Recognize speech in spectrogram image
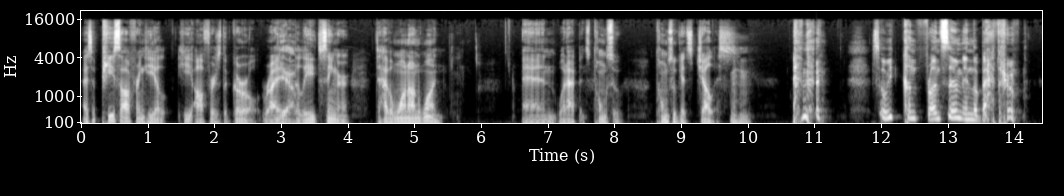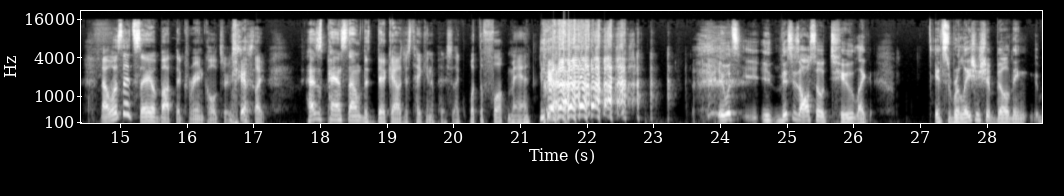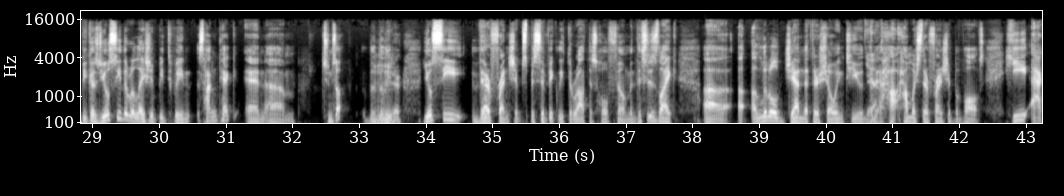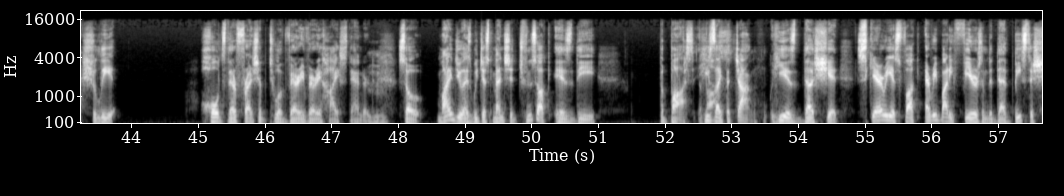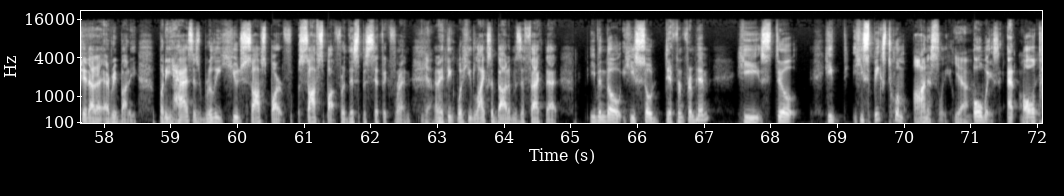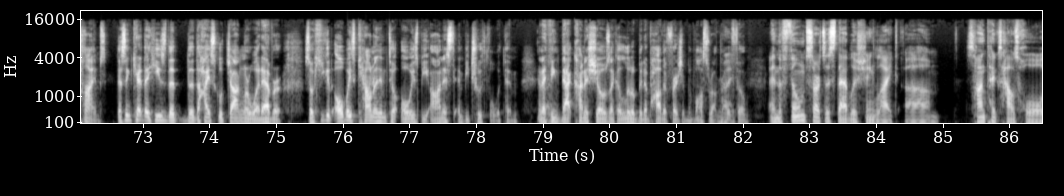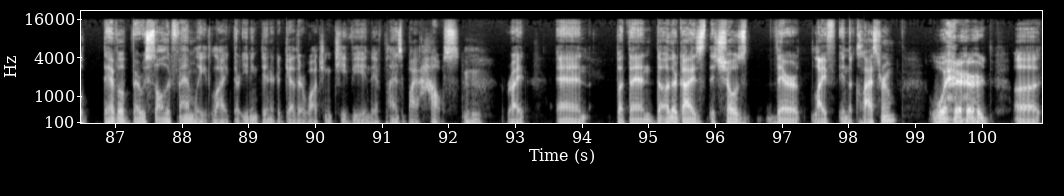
as a peace offering, he he offers the girl, right? Yeah. The lead singer to have a one on one. And what happens? Tongsu. Tongsu gets jealous. Mm-hmm. so he confronts him in the bathroom. Now, what's that say about the Korean culture? It's just like has his pants down with his dick out, just taking a piss. Like, what the fuck, man? It was it, this is also too like it's relationship building because you'll see the relationship between Sangtek and um Chunseok the, the leader. You'll see their friendship specifically throughout this whole film and this is like uh, a, a little gem that they're showing to you and how, how much their friendship evolves. He actually holds their friendship to a very very high standard. Mm-hmm. so mind you as we just mentioned Chunseok is the the boss. He's boss. like the Zhang. Mm-hmm. He is the shit. Scary as fuck. Everybody fears him to death. Beats the shit out of everybody. But he has this really huge soft spot, soft spot for this specific friend. Yeah. And I think what he likes about him is the fact that even though he's so different from him, he still he he speaks to him honestly. Yeah. Always at all times. Doesn't care that he's the, the the high school Zhang or whatever. So he could always count on him to always be honest and be truthful with him. And I think that kind of shows like a little bit of how their friendship evolves throughout the whole film. And the film starts establishing like um Santek's household. They have a very solid family. Like they're eating dinner together, watching TV, and they have plans to buy a house. Mhm. Right. And but then the other guys, it shows their life in the classroom where uh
